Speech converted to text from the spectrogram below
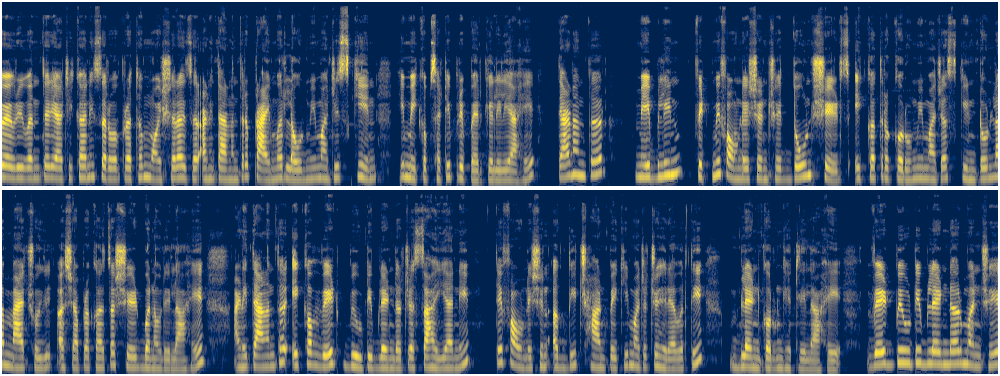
एव्हरीवन तर या ठिकाणी सर्वप्रथम मॉइश्चरायझर आणि त्यानंतर प्रायमर लावून मी माझी स्किन ही मेकअपसाठी प्रिपेअर केलेली आहे. त्यानंतर मेबलिन फिटमी फाउंडेशनचे दोन शेड्स एकत्र करून मी माझ्या स्किन टोनला मॅच होईल अशा प्रकारचा शेड बनवलेला आहे. आणि त्यानंतर एका वेट ब्युटी ब्लेंडरच्या सहाय्याने ते फाउंडेशन अगदी छानपैकी माझ्या चेहऱ्यावरती ब्लेंड करून घेतलेलं आहे. वेट ब्युटी ब्लेंडर म्हणजे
